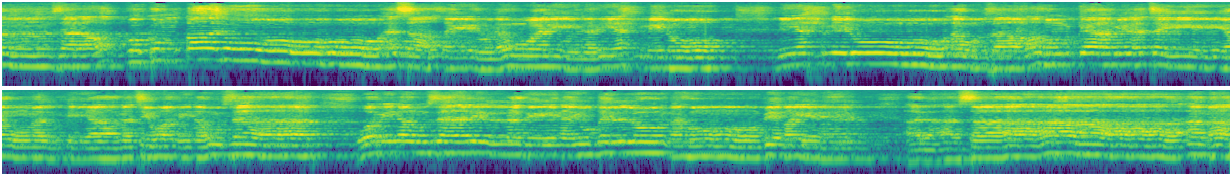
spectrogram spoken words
أنزل ربكم قالوا أساطير الأولين ليحملوا ليحملوا أوزارهم كاملة يوم القيامة ومن أوزار ومن أوزار الذين يضلونهم بغير ألا ساء ما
